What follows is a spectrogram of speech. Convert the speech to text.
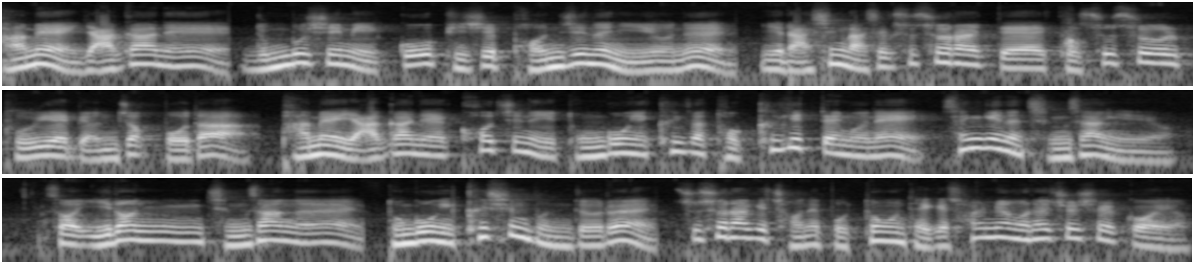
밤에 야간에 눈부심이 있고 빛이 번지는 이유는 이 라식 라섹 수술할 때 그 수술 부위의 면적보다 밤에 야간에 커지는 이 동공의 크기가 더 크기 때문에 생기는 증상이에요. 그래서 이런 증상은 동공이 크신 분들은 수술하기 전에 보통은 되게 설명을 해 주실 거예요.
